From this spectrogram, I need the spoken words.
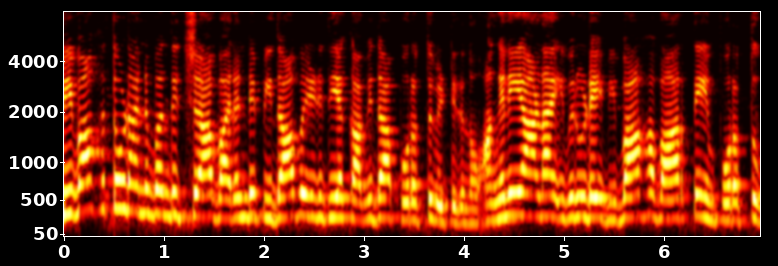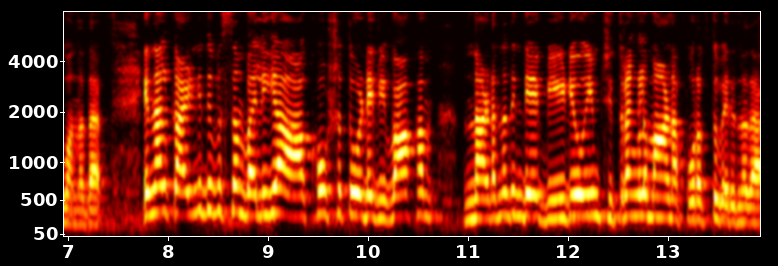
വിവാഹത്തോടനുബന്ധിച്ച് വരന്റെ പിതാവ് എഴുതിയ കവിത പുറത്തുവിട്ടിരുന്നു. അങ്ങനെയാണ് ഇവരുടെ വിവാഹ വാർത്തയും പുറത്തു വന്നത്. എന്നാൽ കഴിഞ്ഞ ദിവസം വലിയ ആഘോഷത്തോടെ വിവാഹം നടന്നതിന്റെ വീഡിയോയും ചിത്രങ്ങളുമാണ് പുറത്തു വരുന്നത്.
